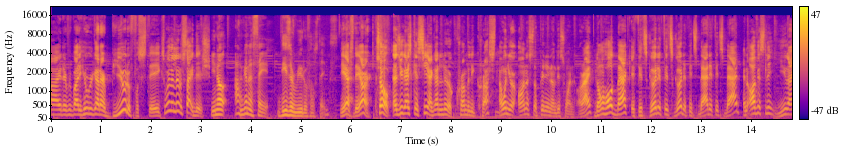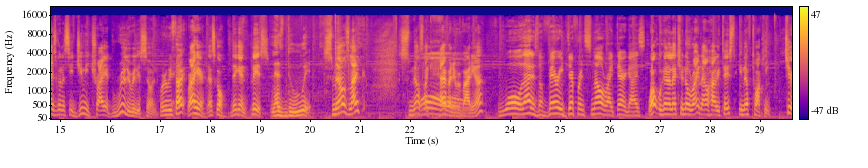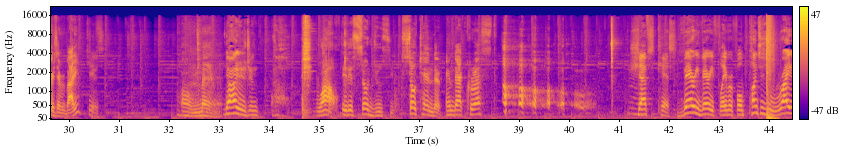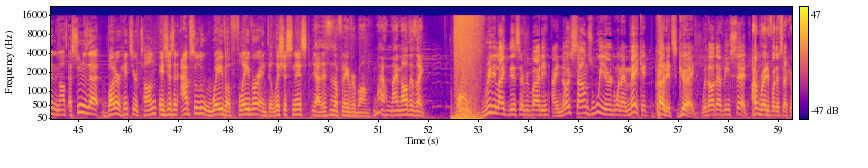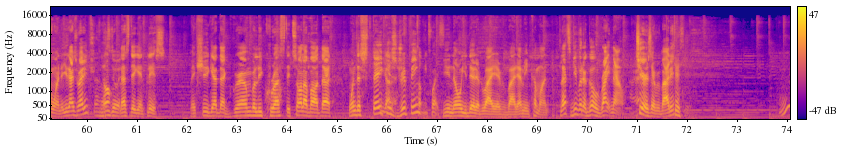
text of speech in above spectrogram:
Right, everybody, here we got our beautiful steaks with a little side dish. You know, I'm gonna say it. These are beautiful steaks. Yes, they are. So, as you guys can see, I got a little crumbly crust. I want your honest opinion on this one, all right? Don't hold back. If it's good, if it's good. If it's bad, if it's bad. And obviously, you guys gonna see Jimmy try it really, really soon. Where do we start? Right here. Let's go. Dig in, please. Let's do it. Smells like, smells like heaven, everybody, huh? Whoa, that is a very different smell right there, guys. Well, we're gonna let you know right now how it tastes. Enough talking. Cheers, everybody. Cheers. Oh man, That is in- wow! It is so juicy, so tender, and that crust. chef's kiss. Very, very flavorful. Punches you right in the mouth. As soon as that butter hits your tongue, it's just an absolute wave of flavor and deliciousness. Yeah, this is a flavor bomb. My, my mouth is like, Really like this, everybody. I know it sounds weird when I make it, but it's good. With all that being said, I'm ready for the second one. Are you guys ready? Let's do it. Let's dig in, please. Make sure you get that grumbly crust. It's all about that. When the steak is dripping, twice. you know you did it right, everybody. I mean, come on. Let's give it a go right now. Cheers, everybody. cheers.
